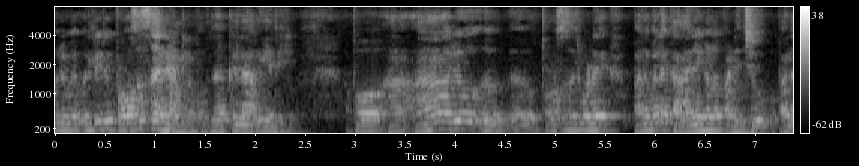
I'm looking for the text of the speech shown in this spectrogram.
ഒരു വലിയൊരു പ്രോസസ്സ് തന്നെയാണല്ലോ. മുദ്രക്കെല്ലാം അറിയായിരിക്കും അപ്പോൾ ആ ഒരു പ്രോസസ്സിലൂടെ പല പല കാര്യങ്ങൾ പഠിച്ചു. പല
